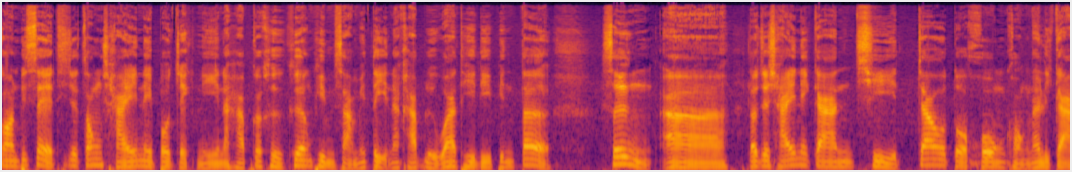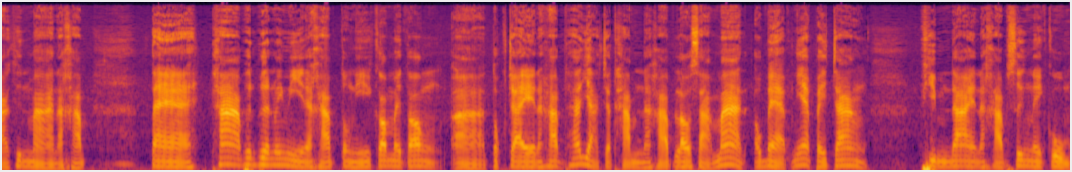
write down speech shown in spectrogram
กรณ์พิเศษที่จะต้องใช้ในโปรเจกต์นี้นะครับ ก็คือเครื่องพิมพ์ 3 มิตินะครับ หรือว่า 3D printer ซึ่งเราจะใช้ในการฉีดเจ้าตัวโครงของนาฬิกาขึ้นมานะครับ แต่ถ้าเพื่อนๆไม่มีนะครับ ตรงนี้ก็ไม่ต้องอตกใจนะครับ ถ้าอยากจะทำนะครับ เราสามารถเอาแบบเนี้ยไปจ้างพิมพ์ได้นะครับ ซึ่งในกลุ่ม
